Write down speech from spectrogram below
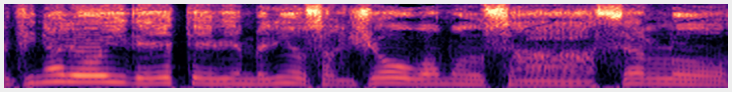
el final hoy de este Bienvenidos al Show vamos a hacerlo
